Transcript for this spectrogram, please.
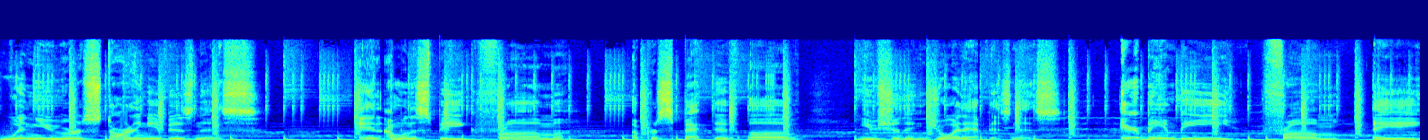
when you are starting a business, and I'm going to speak from a perspective of you should enjoy that business. Airbnb from a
